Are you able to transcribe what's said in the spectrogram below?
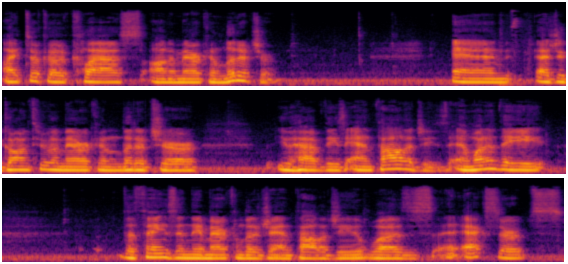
I took a class on American literature. And as you're going through American literature, you have these anthologies. And one of the the things in the American literature anthology was excerpts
